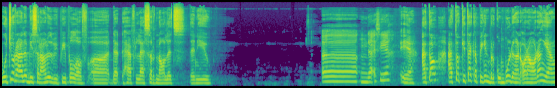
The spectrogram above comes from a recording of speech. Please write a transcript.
would you rather be surrounded with people of uh, that have lesser knowledge than you? Eh enggak sih ya. Iya. Atau atau kita kepingin berkumpul dengan orang-orang yang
